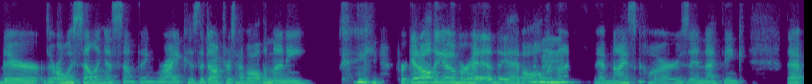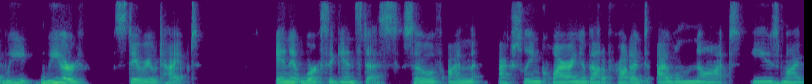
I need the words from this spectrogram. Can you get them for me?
they're they're always selling us something right? Because the doctors have all the money forget all the overhead. They have all mm-hmm. the money. They have nice cars. And i think that we we are stereotyped and it works against us. So if i'm actually inquiring about a product i will not use my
